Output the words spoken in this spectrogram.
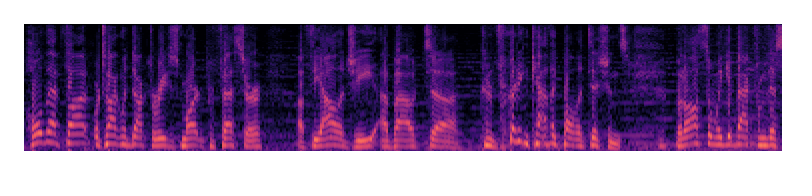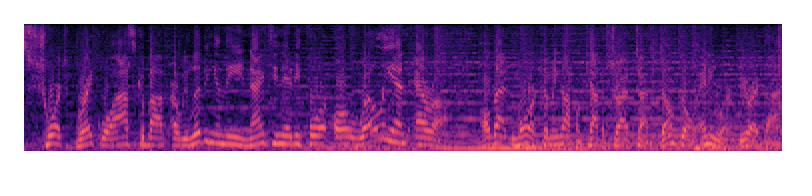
Hold that thought. We're talking with Dr. Regis Martin, professor of theology, about uh, converting Catholic politicians. But also, when we get back from this short break, we'll ask about are we living in the 1984 Orwellian era? All that and more coming up on Catholic Drive Time. Don't go anywhere. Be right back.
